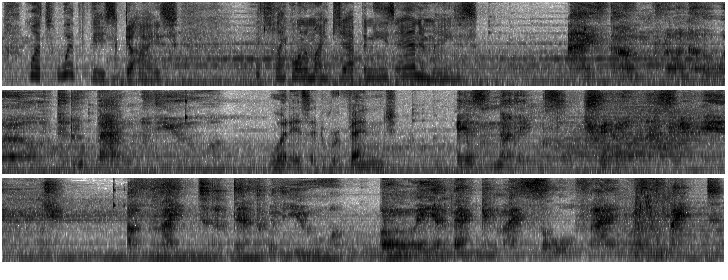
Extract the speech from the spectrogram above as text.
What's with these guys? It's like one of my Japanese animes. I've come from another world to do battle with you. What is it, revenge? It is nothing so trivial as revenge. A fight to the death with you. Only in that can my soul find respite.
